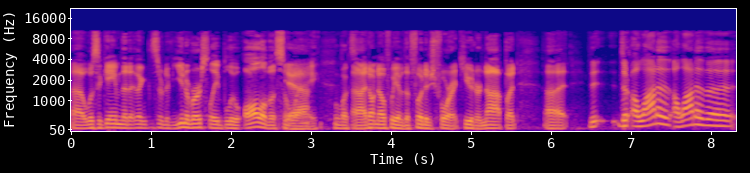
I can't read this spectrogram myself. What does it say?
uh, was a game that I think sort of universally blew all of us Yeah. away. Uh, I don't know if we have the footage for it, cute or not, but uh, th- there, a lot of a lot of the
